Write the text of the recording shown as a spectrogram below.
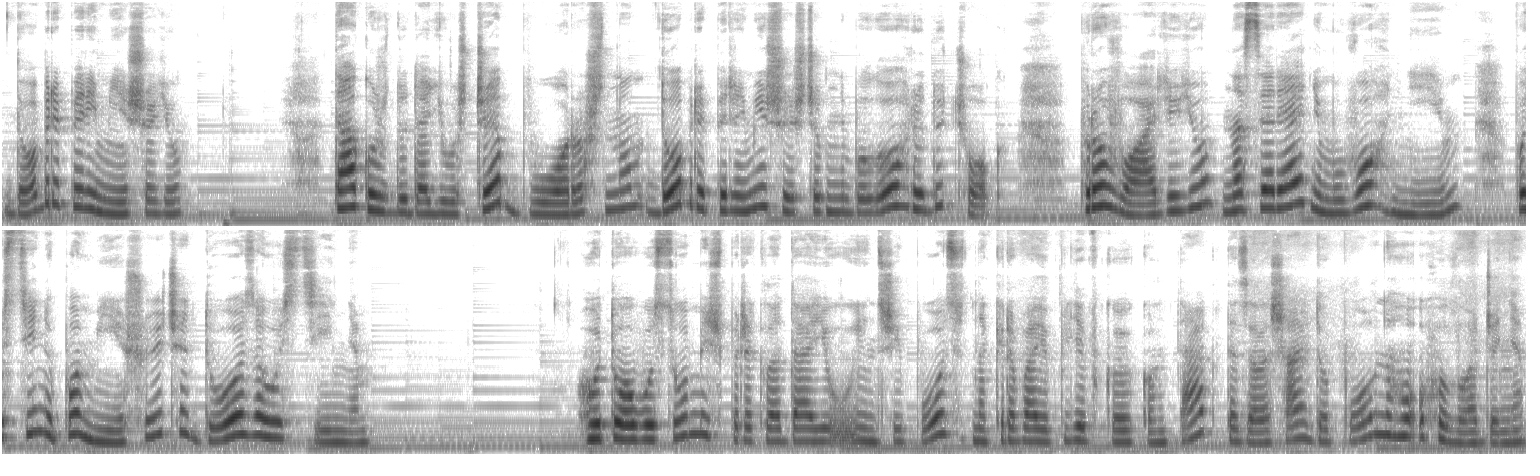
Добре перемішую. Також додаю ще борошно, добре перемішую, щоб не було грудочок. Проварюю на середньому вогні, постійно помішуючи до загустіння. Готову суміш перекладаю у інший посуд, накриваю плівкою контакт та залишаю до повного охолодження.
